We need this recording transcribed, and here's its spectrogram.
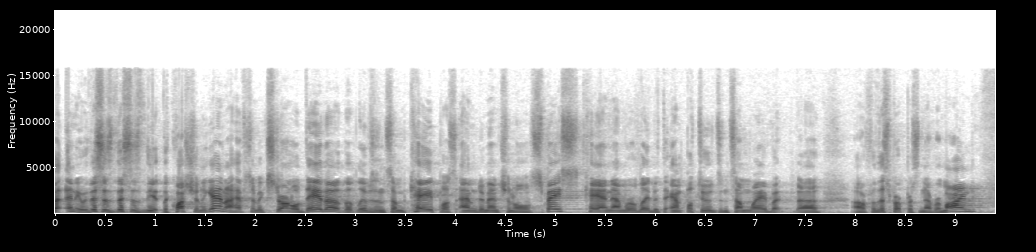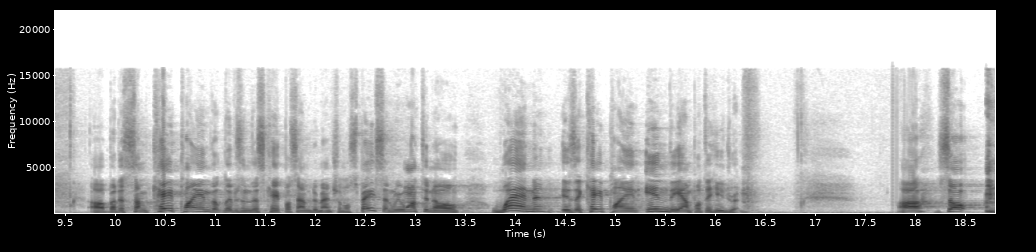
but anyway, this is, this is the, the question again. I have some external data that lives in some k plus m dimensional space. k and m are related to amplitudes in some way, but uh, uh, for this purpose, never mind. Uh, but it's some k-plane that lives in this k plus m dimensional space, and we want to know when is a k-plane in the amplituhedron. Uh, so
